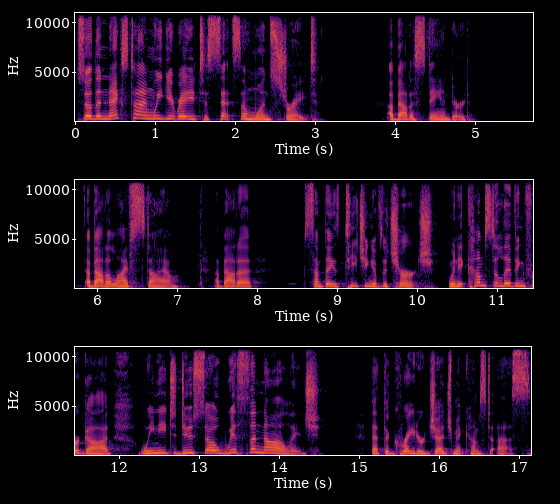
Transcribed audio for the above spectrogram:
So, the next time we get ready to set someone straight about a standard, about a lifestyle, about a something teaching of the church, when it comes to living for God, we need to do so with the knowledge that the greater judgment comes to us.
